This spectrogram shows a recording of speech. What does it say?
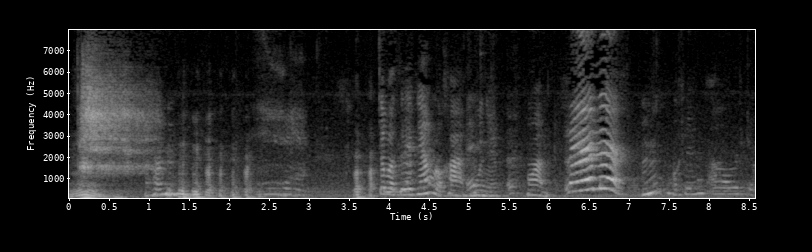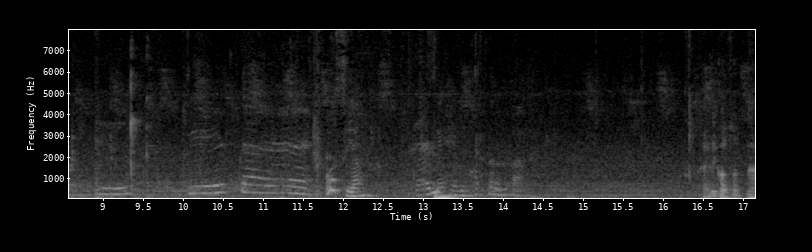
Mm. จะมาซื้อยังเหรอค่ะมื้อนี้ฮ้อนแม่แม่ อืมโอเค เอาเดี๋ยวนี้ดีแต่ โอ้เสียง แขน เสียงเฮลิคอปเตอร์หรือเปล่า Helicopter? No.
